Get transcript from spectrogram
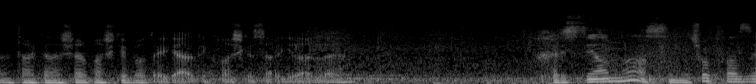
Evet arkadaşlar başka bir odaya geldik başka sergilerle. Hristiyanlığı aslında çok fazla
